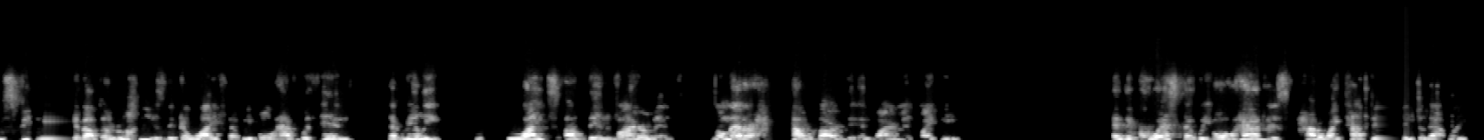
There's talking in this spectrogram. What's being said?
I'm speaking about a ruchniistic life that we all have within that really lights up the environment, no matter how dark the environment might be. And the quest that we all have is how do I tap into that light?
